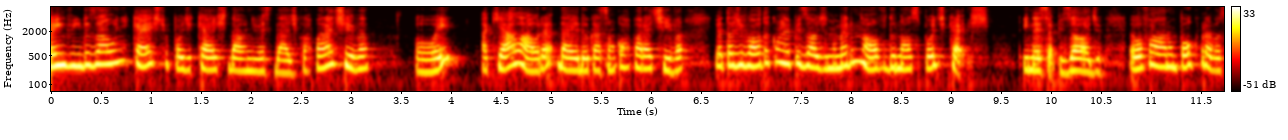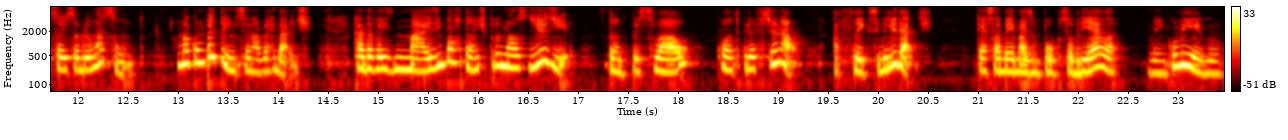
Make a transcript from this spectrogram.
bem-vindos ao Unicast, o podcast da Universidade Corporativa. Oi, aqui é a Laura, da Educação Corporativa, e eu tô de volta com o episódio número 9 do nosso podcast. E nesse episódio, eu vou falar um pouco para vocês sobre um assunto, uma competência, na verdade, cada vez mais importante para o nosso dia a dia, tanto pessoal quanto profissional, a flexibilidade. Quer saber mais um pouco sobre ela? Vem comigo!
